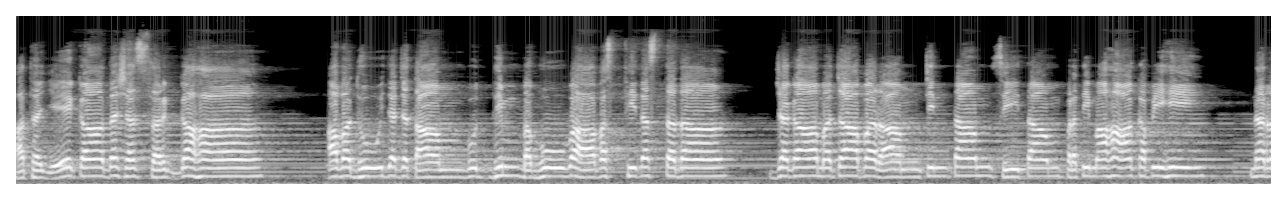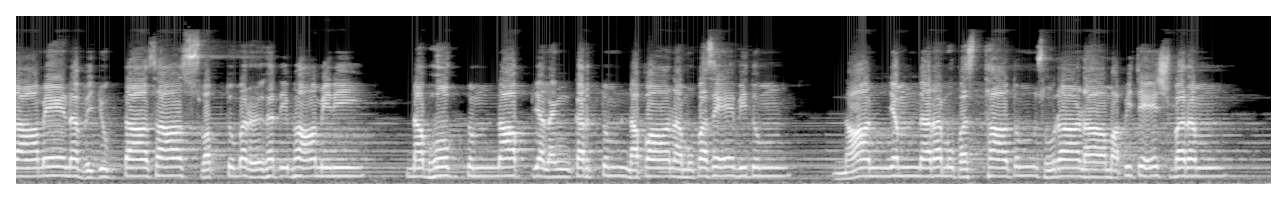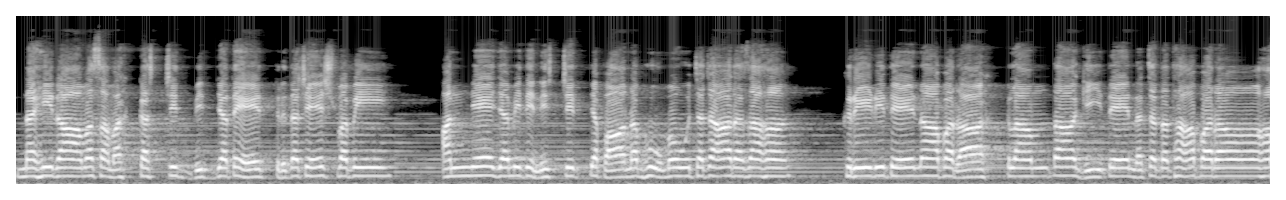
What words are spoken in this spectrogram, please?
अथ एकादशः सर्गः। अवधूयजताम् बुद्धिम् बभूवावस्थितस्तदा। जगाम चापराम् चिन्ताम् सीताम् प्रति महाकपिः न रामेण वियुक्ता सा स्वप्तुमर्हति भामिनि। न भोक्तुम् नाप्यलङ्कर्तुम् न पानमुपसेवितुम् नान्यम् नरमुपस्थातुम् सुराणामपि चेश्वरम् न हि रामसमः कश्चिद्विद्यते त्रिदशेष्वपि। अन्येयमिति निश्चित्य पानभूमौ चचारसः क्रीडितेनापराः क्लान्ता गीतेन च तथा पराः।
